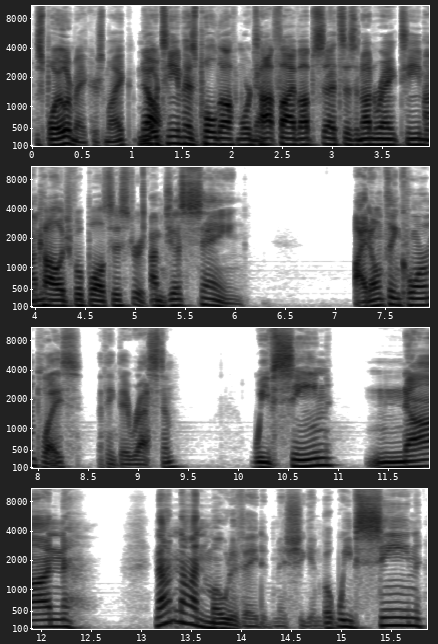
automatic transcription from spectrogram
The spoiler makers, Mike. No, No. team has pulled off more No. top five upsets as an unranked team in I'm- college football's history. I'm just saying, I don't think Corum plays. I think they rest him. We've seen non, not non motivated Michigan, but we've seen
